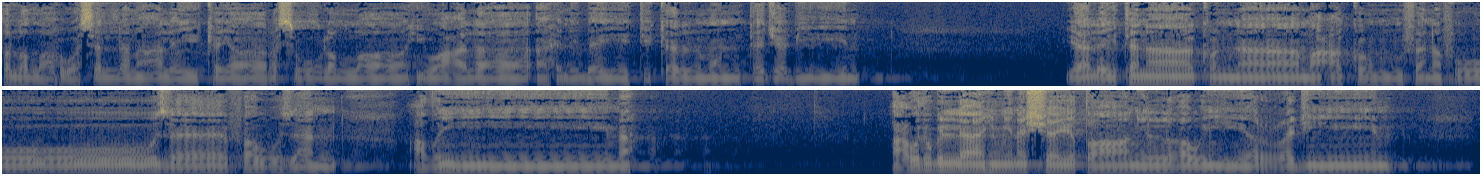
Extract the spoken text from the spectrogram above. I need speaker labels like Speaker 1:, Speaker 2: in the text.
Speaker 1: صلى الله وسلم عليك يا رسول الله وعلى أهل بيتك المنتجبين. يا ليتنا كنا معكم فنفوز فوزا عظيما. أعوذ بالله من الشيطان الغوي الرجيم.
